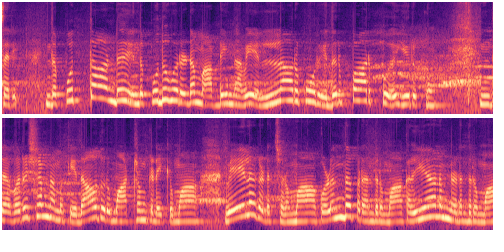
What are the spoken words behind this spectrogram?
சரி இந்த புத்தாண்டு இந்த புது வருடம் அப்படின்னாவே எல்லாருக்கும் ஒரு எதிர்பார்ப்பு இருக்கும். இந்த வருஷம் நமக்கு ஏதாவது ஒரு மாற்றம் கிடைக்குமா? வேலை கிடைச்சிருமா? குழந்தை பிறந்துருமா? கல்யாணம் நடந்துருமா?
